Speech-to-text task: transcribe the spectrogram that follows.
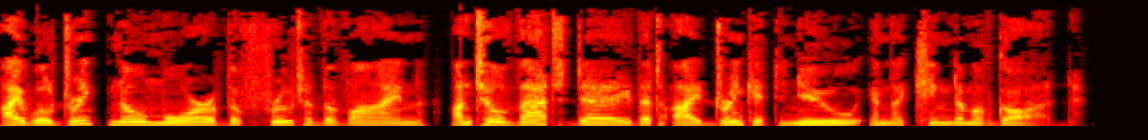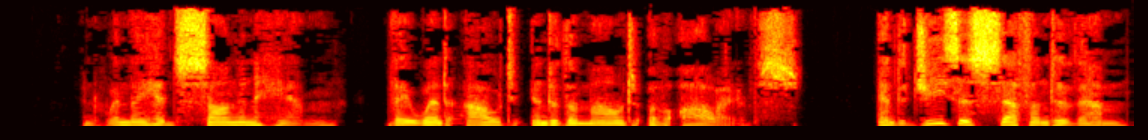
I will drink no more of the fruit of the vine until that day that I drink it new in the kingdom of God. And when they had sung an hymn, they went out into the Mount of Olives. And Jesus saith unto them,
